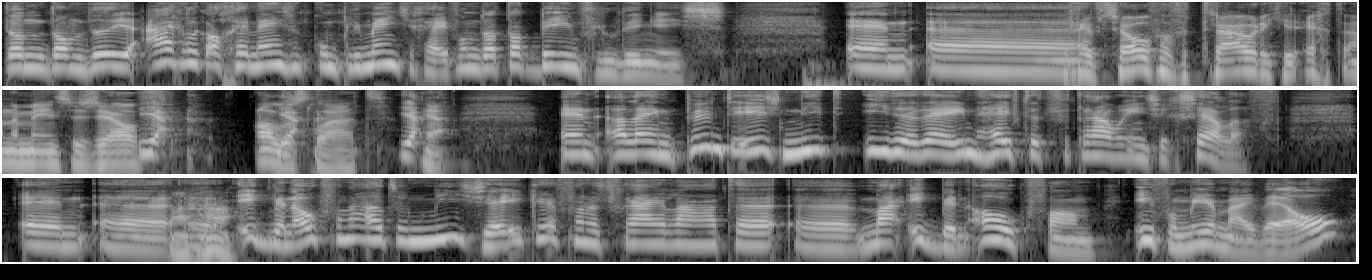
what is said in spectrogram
dan, dan wil je eigenlijk al geen eens een complimentje geven, omdat dat beïnvloeding is. En, eh, Je geeft zoveel vertrouwen dat je echt aan de mensen zelf ja, alles ja, laat. ja. En alleen het punt is, niet iedereen heeft het vertrouwen in zichzelf. En eh, eh, ik ben ook van de autonomie, zeker, van het vrijlaten. eh, maar ik ben ook van, informeer mij wel.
